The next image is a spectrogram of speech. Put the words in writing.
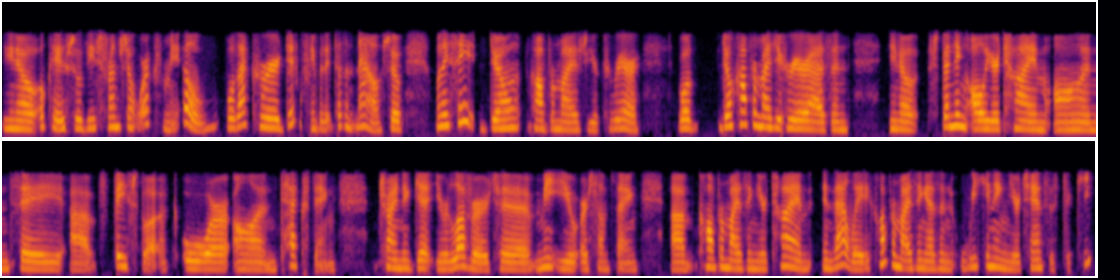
you know, okay, so these friends don't work for me. Oh, well, that career did work for me, but it doesn't now. So when they say don't compromise your career, well, don't compromise your career as in, you know, spending all your time on, say, uh, Facebook or on texting, trying to get your lover to meet you or something, um, compromising your time in that way, compromising as in weakening your chances to keep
